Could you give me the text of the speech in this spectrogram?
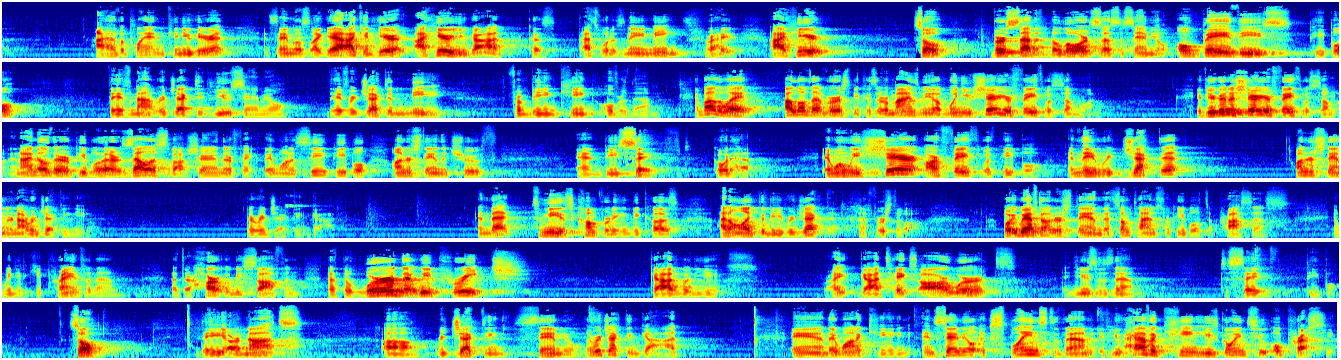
I have a plan. Can you hear it? And Samuel's like, Yeah, I can hear it. I hear you, God, because that's what his name means, right? I hear. So, verse 7, the Lord says to Samuel, Obey these people. They have not rejected you, Samuel. They have rejected me from being king over them. And by the way, I love that verse because it reminds me of when you share your faith with someone, if you're going to share your faith with someone, and I know there are people that are zealous about sharing their faith, they want to see people understand the truth and be saved, go to heaven. And when we share our faith with people and they reject it, understand they're not rejecting you, they're rejecting God. And that to me is comforting because I don't like to be rejected, first of all. But we have to understand that sometimes for people it's a process, and we need to keep praying for them that their heart would be softened, that the word that we preach, God would use. Right? God takes our words and uses them to save people. So, they are not um, rejecting Samuel, they're rejecting God. And they want a king. And Samuel explains to them if you have a king, he's going to oppress you.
